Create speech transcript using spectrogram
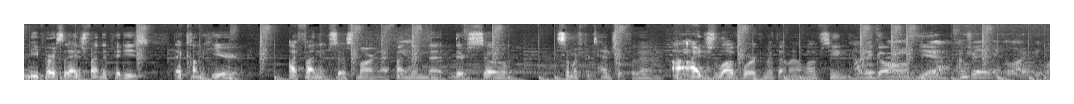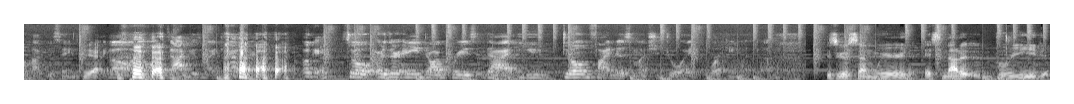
me personally. I just find the pitties that come here, I find them so smart, and I find Yeah. them that there's so so much potential for them. Yeah. I, I just love working with them, and I love seeing how they go Nice. home. Yeah. I'm sure they'll make a lot of people happy saying Yeah. like, oh, I oh, Zach is my trainer. okay, so are there any dog breeds that you don't find as much joy working with them? It's gonna sound weird. It's not a breed.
